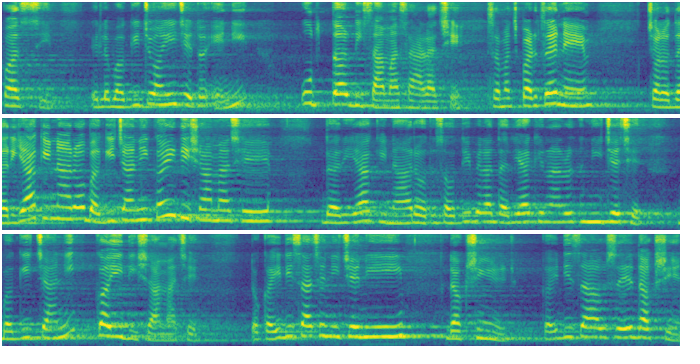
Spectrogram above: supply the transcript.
પશ્ચિમ. એટલે બગીચો અહીં છે તો એની ઉત્તર દિશામાં શાળા છે. સમજ પડશે ને? ચલો, દરિયા કિનારો બગીચાની કઈ દિશામાં છે? દરિયા કિનારો, તો સૌથી પહેલાં દરિયા કિનારો નીચે છે. બગીચાની કઈ દિશામાં છે? તો કઈ દિશા છે નીચેની? દક્ષિણ. કઈ દિશા આવશે? દક્ષિણ.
